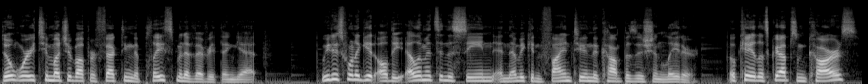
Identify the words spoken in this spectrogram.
Don't worry too much about perfecting the placement of everything yet. We just want to get all the elements in the scene and then we can fine tune the composition later. Okay, let's grab some cars,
